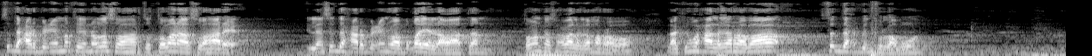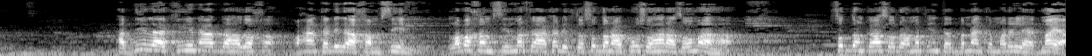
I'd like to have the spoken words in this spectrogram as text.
Saddex arbaciin markay nooga soo harto tobanaa soo hare ilaan saddex arbaciin waa boqol iyo labaatan. Tobankaas waxba lagama rabo. Laakiin waxaa laga rabaa saddex bintu labuun. Haddii laakiin aad dhahdo waxaan ka dhigaa khamsiin. Laba khamsiin marka aad ka dhigto soddonaa kuusoo haraa soo ma aha. Soddonkaasoo dhan marka intaad bannaanka marin lahayd maya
